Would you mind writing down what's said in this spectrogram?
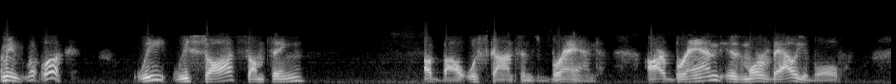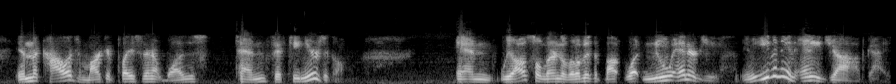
I mean, look, we we saw something about Wisconsin's brand. Our brand is more valuable in the college marketplace than it was 10, 15 years ago. And we also learned a little bit about what new energy, even in any job, guys,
